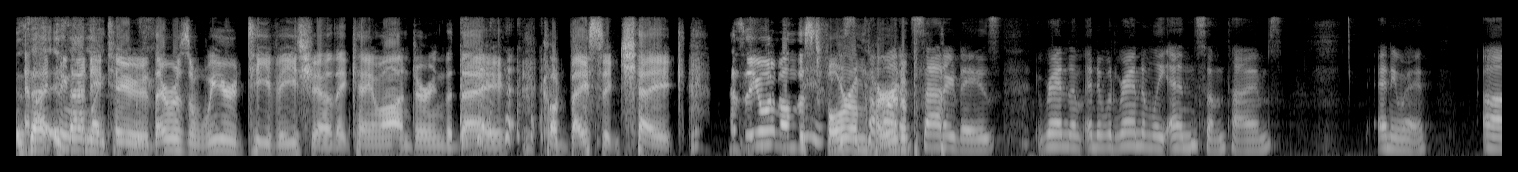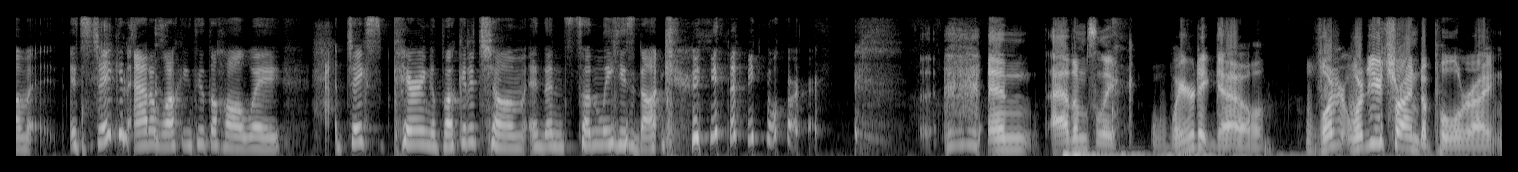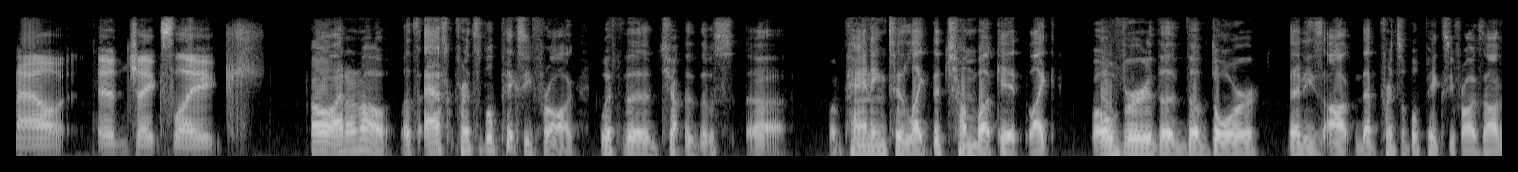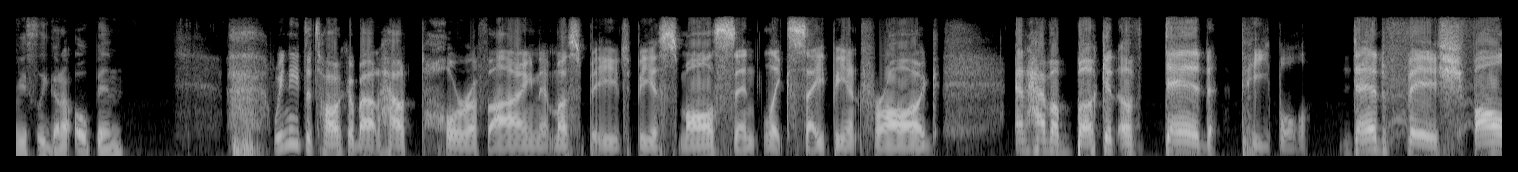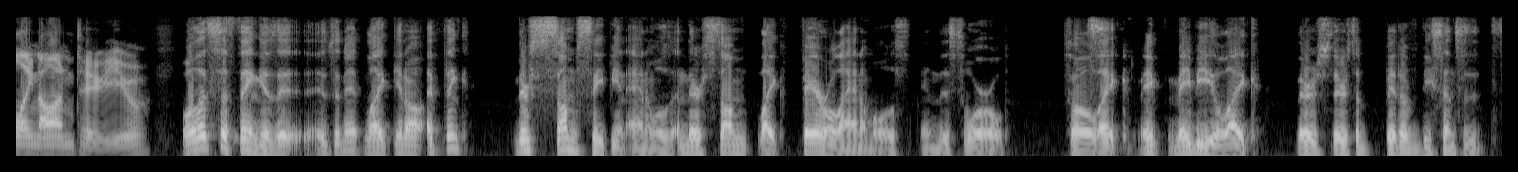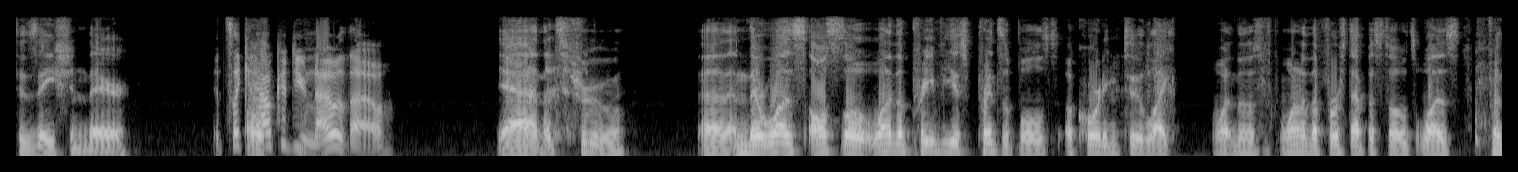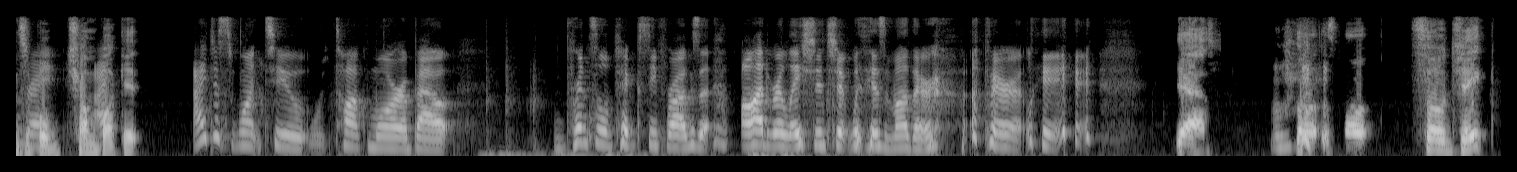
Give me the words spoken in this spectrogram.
is in that is that like 1992 there was a weird tv show that came on during the day called basic jake has anyone on this forum come heard on on of Saturdays, random, and it would randomly end sometimes. Anyway, um, it's Jake and Adam walking through the hallway. Jake's carrying a bucket of chum, and then suddenly he's not carrying it anymore. And Adam's like, "Where'd it go? What what are you trying to pull right now?" And Jake's like, Oh, I don't know. Let's ask Principal Pixie Frog with the those uh panning to like the chum bucket like over the the door that he's uh, that Principal Pixie Frog's obviously gonna open. "We need to talk about how horrifying it must be to be a small, sent like sapient frog, and have a bucket of dead people, dead fish falling onto you." Well, that's the thing, is it? Isn't it? Like you know, I think there's some sapient animals and there's some like feral animals in this world. So like may- maybe like there's there's a bit of desensitization there. It's like, Oh. how could you know though? Yeah, that's true. Uh, and there was also one of the previous principals, according to like one of the one of the first episodes was Principal Right. Chum I- I just want to talk more about Principal Pixie Frog's odd relationship with his mother, apparently. Yes. So so so Jake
